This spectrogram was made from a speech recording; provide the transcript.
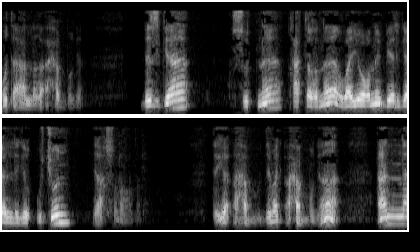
mutaallig'i ahab bo'lgan. Bizga sutni qatiqni va yog'ni berganligi uchun yaxshiroqdir. Degan aham demak ahab bo'lgan anna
